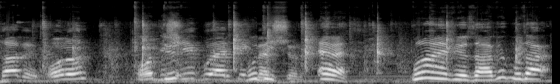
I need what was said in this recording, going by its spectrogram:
Tabii onun o, O dü- dişi bu erkek Bu diş. versiyonu. Evet. Buna ne diyoruz abi? Bu da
